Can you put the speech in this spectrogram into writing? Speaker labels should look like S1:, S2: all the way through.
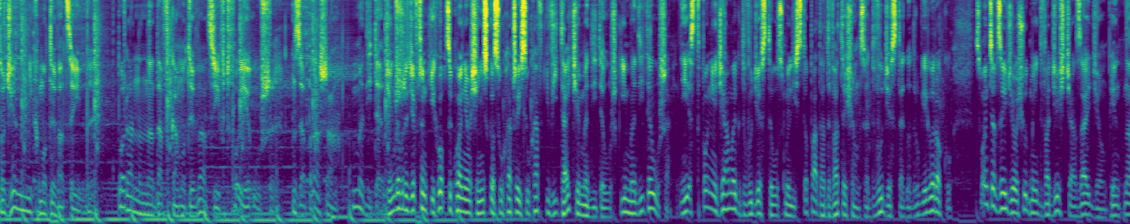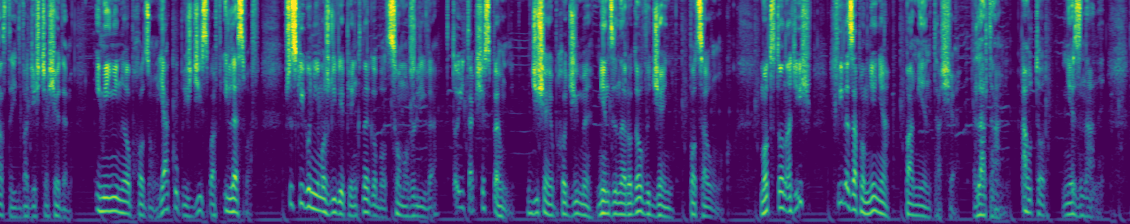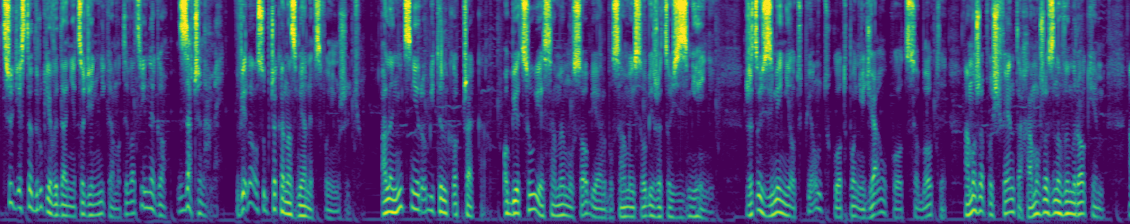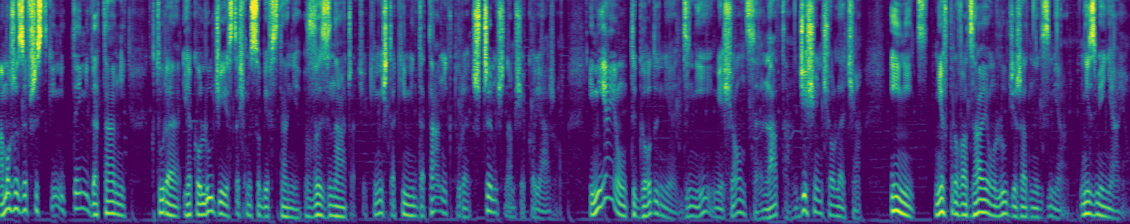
S1: Codziennik motywacyjny. Poranna dawka motywacji w Twoje uszy. Zaprasza Mediteusz.
S2: Dzień dobry dziewczynki, chłopcy, kłaniam się nisko słuchacze i słuchawki. Witajcie Mediteuszki i Mediteusze. Jest poniedziałek, 28 listopada 2022 roku. Słońce wzejdzie o 7.20, a zajdzie o 15.27. Imieniny obchodzą Jakub, Zdzisław i Lesław. Wszystkiego niemożliwie pięknego, bo co możliwe, to i tak się spełni. Dzisiaj obchodzimy Międzynarodowy Dzień Pocałunku. Motto na dziś? Chwilę zapomnienia pamięta się latami. Autor nieznany. 32 wydanie codziennika motywacyjnego. Zaczynamy. Wiele osób czeka na zmiany w swoim życiu, ale nic nie robi, tylko czeka. Obiecuje samemu sobie albo samej sobie, że coś zmieni. Że coś zmieni od piątku, od poniedziałku, od soboty, a może po świętach, a może z Nowym Rokiem, a może ze wszystkimi tymi datami, które jako ludzie jesteśmy sobie w stanie wyznaczać, jakimiś takimi datami, które z czymś nam się kojarzą. I mijają tygodnie, dni, miesiące, lata, dziesięciolecia i nic. Nie wprowadzają ludzie żadnych zmian, nie zmieniają.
